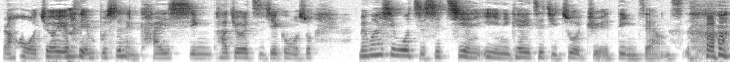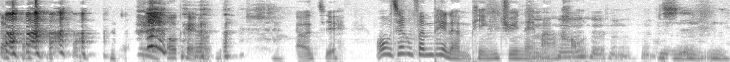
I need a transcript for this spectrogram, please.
然后我就有点不是很开心，他就会直接跟我说：“没关系，我只是建议，你可以自己做决定。”这样子。OK，了解。哦，这样分配的很平均诶，蛮好的。是，嗯嗯。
